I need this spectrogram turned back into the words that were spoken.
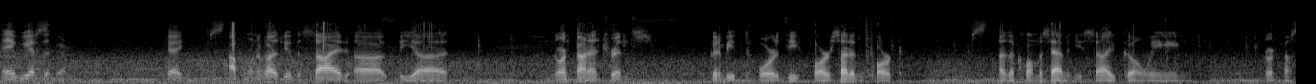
Hey, we have the. Okay. Alpha one advised we have the side of the uh, northbound entrance. Gonna be toward the far side of the park. On the Columbus Avenue side going northbound.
